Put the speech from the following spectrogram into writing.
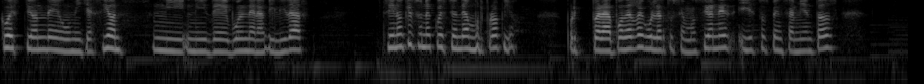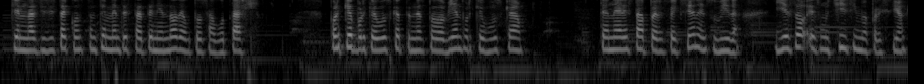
cuestión de humillación ni, ni de vulnerabilidad, sino que es una cuestión de amor propio. para poder regular tus emociones y estos pensamientos que el narcisista constantemente está teniendo de autosabotaje. ¿Por qué? Porque busca tener todo bien, porque busca tener esta perfección en su vida. Y eso es muchísima presión.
